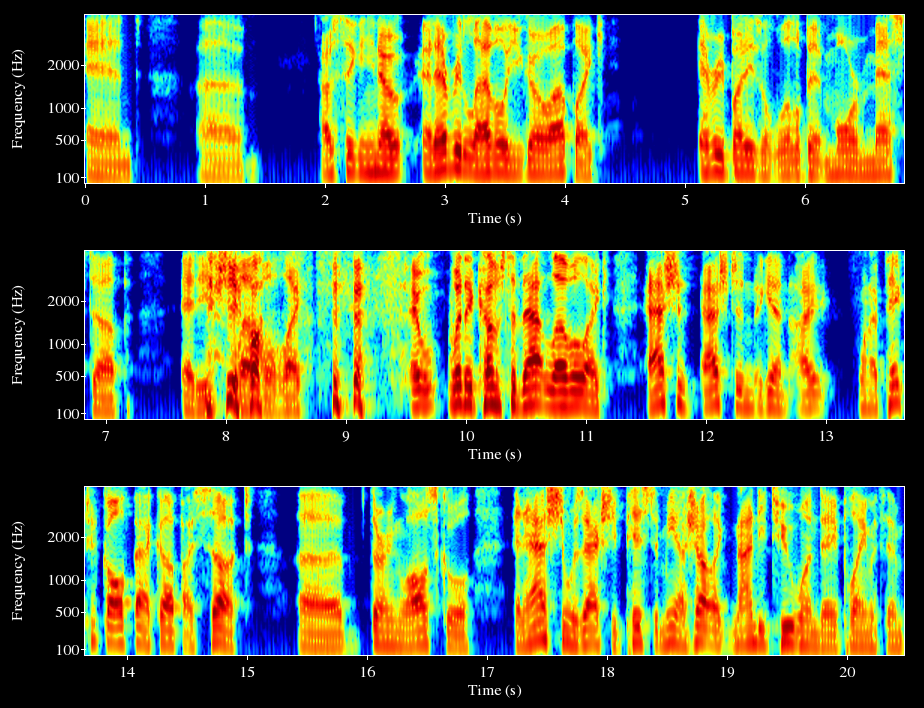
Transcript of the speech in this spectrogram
and uh, I was thinking, you know, at every level you go up, like everybody's a little bit more messed up at each yeah. level. Like, and when it comes to that level, like Ashton, Ashton, again, I when I picked golf back up, I sucked uh, during law school, and Ashton was actually pissed at me. I shot like 92 one day playing with him,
